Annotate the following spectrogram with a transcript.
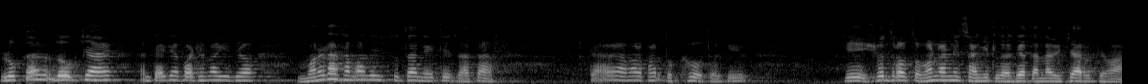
लोकां लोक जे आहे आणि त्याच्या पाठीमागे जेव्हा मराठा समाजाचे सुद्धा नेते जातात त्यावेळेला आम्हाला फार दुःख होतं की जे यशवंतराव चव्हाणांनी सांगितलं ज्या त्यांना विचारलं तेव्हा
